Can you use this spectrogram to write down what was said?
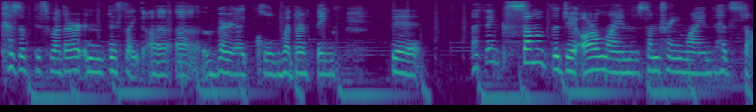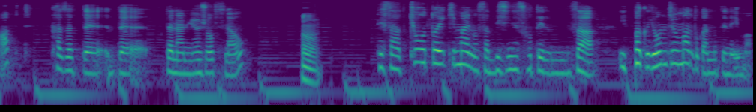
because of this weather and this like, uh, uh, very like cold weather things, で、I think some of the JR lines, some train lines had stopped because of the, the, the unusual snow. うん。でさ、京都駅前のさ、ビジネスホテルのさ、一泊40万とかになってんだよ、今。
